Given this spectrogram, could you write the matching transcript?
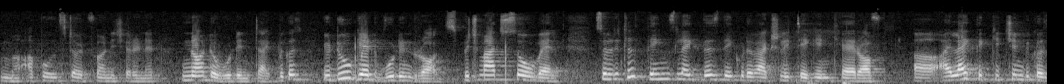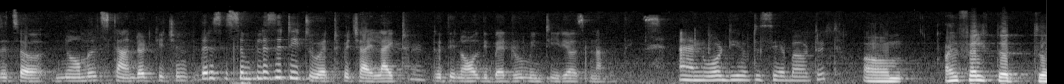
mm, upholstered furniture in it, not a wooden type. Because you do get wooden rods, which match so well. So little things like this, they could have actually taken care of. Uh, I like the kitchen because it's a normal standard kitchen. There is a simplicity to it, which I liked within all the bedroom interiors and other things. And what do you have to say about it? Um, I felt that uh,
